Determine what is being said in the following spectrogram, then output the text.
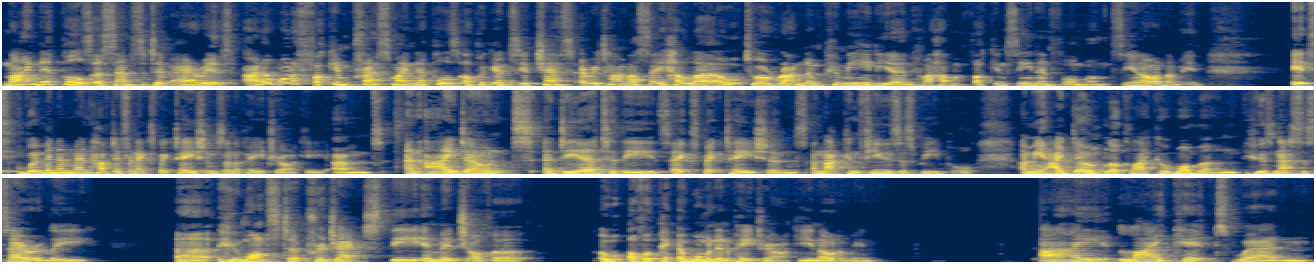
my nipples are sensitive areas. I don't want to fucking press my nipples up against your chest every time I say hello to a random comedian who I haven't fucking seen in four months. You know what I mean? It's women and men have different expectations in a patriarchy, and and I don't adhere to these expectations, and that confuses people. I mean, I don't look like a woman who's necessarily uh, who wants to project the image of a of a, a woman in a patriarchy. You know what I mean? I like it when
